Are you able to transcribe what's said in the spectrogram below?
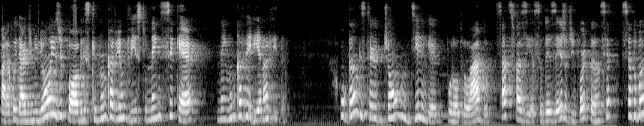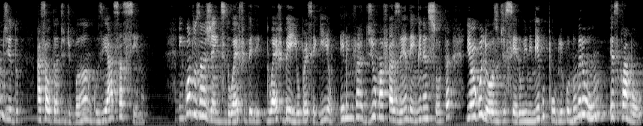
para cuidar de milhões de pobres que nunca haviam visto nem sequer, nem nunca veria na vida. O gangster John Dillinger, por outro lado, satisfazia seu desejo de importância sendo bandido, assaltante de bancos e assassino. Enquanto os agentes do FBI, do FBI, o perseguiam, ele invadiu uma fazenda em Minnesota e, orgulhoso de ser o inimigo público número um, exclamou:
